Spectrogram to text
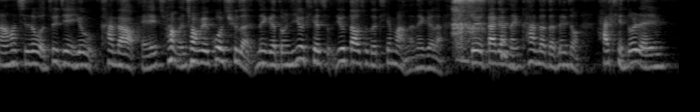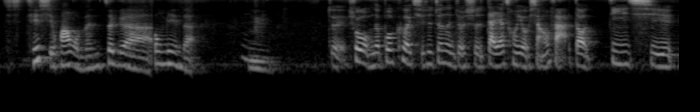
然后其实我最近又看到，哎，创文创卫过去了，那个东西又贴出，又到处都贴满了那个了，所以大家能看到的那种，还挺多人挺喜欢我们这个封面的，嗯，对，说我们的播客其实真的就是大家从有想法到第一期，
